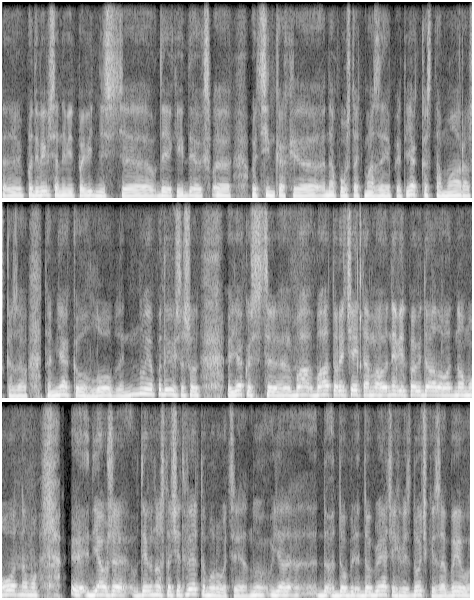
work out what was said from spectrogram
е, подивився на відповідність е, в деяких е, оцінках на постать Мазепи, як Костомаров сказав, там як Оглоблен. Ну, я подивився, що якось це багато речей там не відповідало одному одному. Я вже в 94-му році, ну, я добрячі гвіздочки забив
